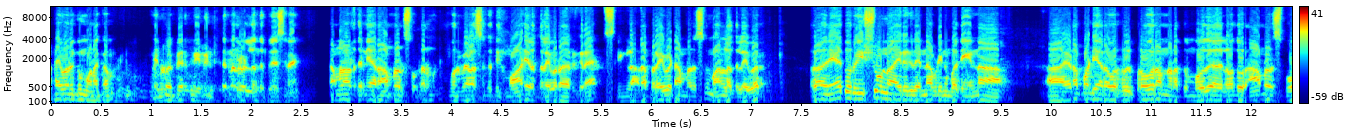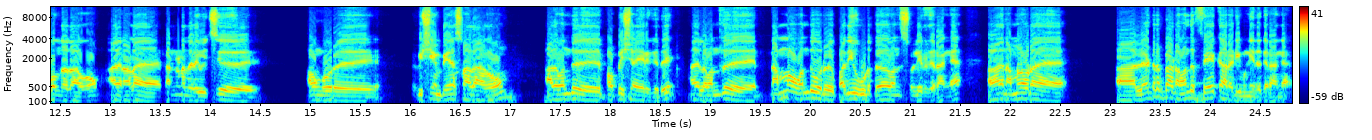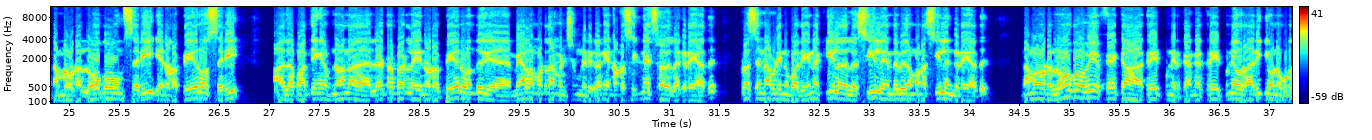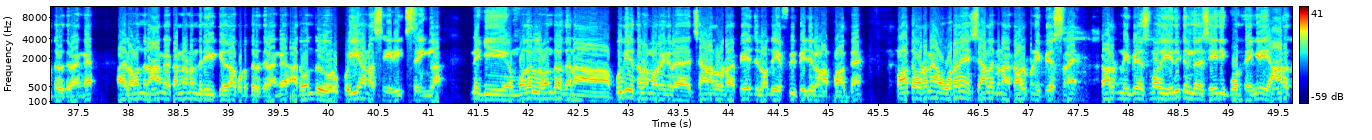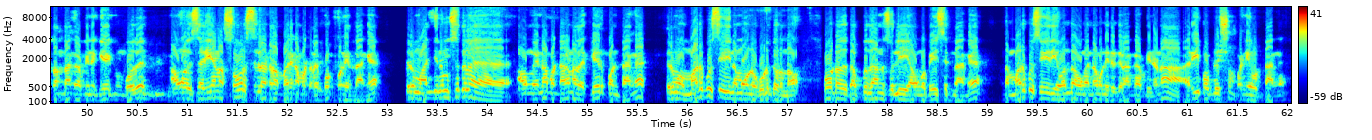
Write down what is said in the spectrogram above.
அனைவருக்கும் வணக்கம். என்னோட பேர் கேவின் இருந்து பேசுறேன். தமிழ்நாடு தனியார் ராமநாத் சுதர் மற்றும் உரிமையாளர் சங்கத்தின் மாநில தலைவராக இருக்கிறேன். சரிங்களா? நான் பிரைவேட் ஆம்புலன்ஸ் மாநில தலைவர். அதாவது நேற்று ஒரு இஷ்யூ நான் இருக்குது என்ன அப்படின்னு பாத்தீங்கன்னா எடப்பாடியார் அவர்கள் ப்ரோக்ராம் நடத்தும் போது அதுல வந்து ஒரு ஆம்புலன்ஸ் போந்ததாகவும் அதனால கண்டனம் தெரிவிச்சு அவங்க ஒரு விஷயம் பேசாதாகவும் அது வந்து பப்ளிஷ் ஆயிருக்குது. அதுல வந்து நம்ம வந்து ஒரு பதிவு கொடுத்ததா வந்து சொல்லியிருக்கிறாங்க. அதாவது நம்மளோட லெட்டர் பேடை வந்து ஃபேக்கா ரெடி பண்ணியிருக்கிறாங்க. நம்மளோட லோகோவும் சரி என்னோட பேரும் சரி அதுல பாத்தீங்க அப்படின்னா லெட்டர் பேர்ல என்னோட பேர் வந்து மேல மட்டும் தான் மென்ஷன் பண்ணிருக்காங்க. என்னோட சிக்னேச்சர் அதுல கிடையாது. பிளஸ் என்ன அப்படின்னு பாத்தீங்கன்னா கீழே அதுல சீல எந்த விதமான சீலும் கிடையாது. நம்மளோட லோகோவே ஃபேக்கா கிரியேட் பண்ணிருக்காங்க. கிரியேட் பண்ணி ஒரு அறிக்கை ஒன்று கொடுத்துருக்காங்க அதுல வந்து நாங்க கண்டனம் தெரிவிக்கதா கொடுத்துருக்காங்க அது வந்து ஒரு பொய்யான செய்தி சரிங்களா? இன்னைக்கு முதல்ல வந்து அதை நான் புதிய தலைமுறைங்கிற சேனலோட பேஜ்ல வந்து எஃபி பேஜ்ல நான் பார்த்தேன். பார்த்த உடனே உடனே சேனலுக்கு நான் கால் பண்ணி பேசுறேன். கால் பண்ணி பேசும்போது எதுக்கு இந்த செய்தி போட்டீங்க? யாரு தந்தாங்க அப்படின்னு கேட்கும்போது அவங்களுக்கு சரியான சோர்ஸ் இல்லைன்ற மாதிரி நம்ம ரிப்போர்ட் பண்ணியிருந்தாங்க. திரும்ப அஞ்சு நிமிஷத்துல அவங்க என்ன பண்ணிட்டாங்கன்னா அதை கிளியர் பண்ணிட்டாங்க. திரும்ப மறுப்பு செய்தி நம்ம ஒன்று கொடுத்துருந்தோம் போட்டது தப்புதான்னு சொல்லி அவங்க பேசியிருந்தாங்க. அந்த மறுப்பு செய்தியை வந்து அவங்க என்ன பண்ணிருக்காங்க அப்படின்னா ரீபப்ளிஷும் பண்ணி விட்டாங்க.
